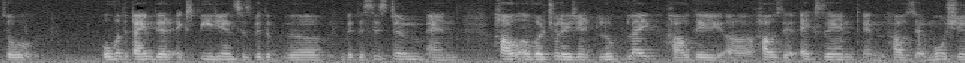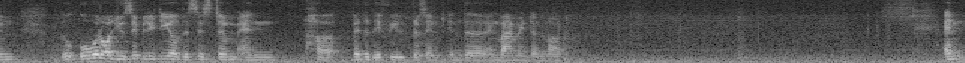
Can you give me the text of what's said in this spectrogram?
So over the time, their experiences with the with the system and how a virtual agent look like, how they how's their accent and how's their motion, the overall usability of the system and how, whether they feel present in the environment or not. And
